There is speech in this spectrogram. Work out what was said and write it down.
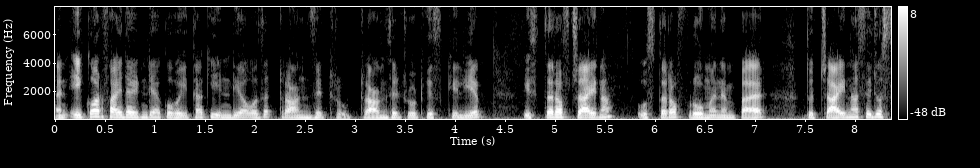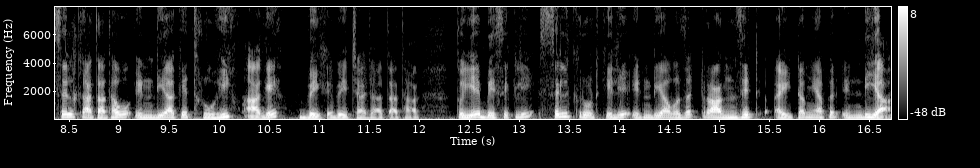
एंड एक और फ़ायदा इंडिया को वही था कि India was a transit route transit route किसके लिए? इस तरफ़ चाइना उस तरफ़ रोमन एम्पायर तो चाइना से जो सिल्क आता था वो इंडिया के थ्रू ही आगे बेचा जाता था। तो ये बेसिकली सिल्क रूट के लिए India was a transit item या फिर India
